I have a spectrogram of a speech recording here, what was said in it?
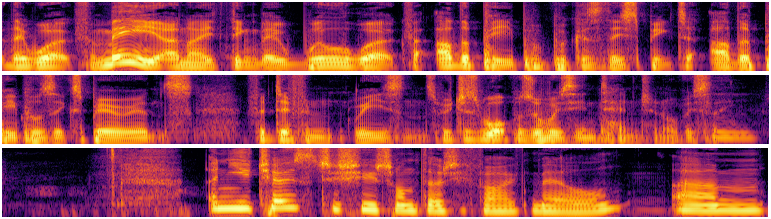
they work for me, and I think they will work for other people because they speak to other people's experience for different reasons, which is what was always the intention, obviously. Mm. And you chose to shoot on 35 mil. Um,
